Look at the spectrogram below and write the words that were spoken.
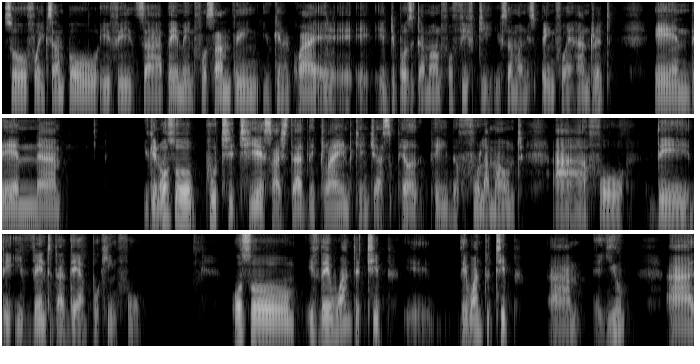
So, for example, if it's a payment for something, you can require a, a, a deposit amount for 50 if someone is paying for 100. And then um, you can also put it here such that the client can just pay, pay the full amount uh, for the, the event that they are booking for. Also, if they want a tip, eh, they want to tip um, you, uh,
